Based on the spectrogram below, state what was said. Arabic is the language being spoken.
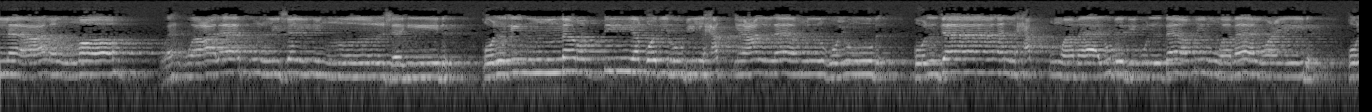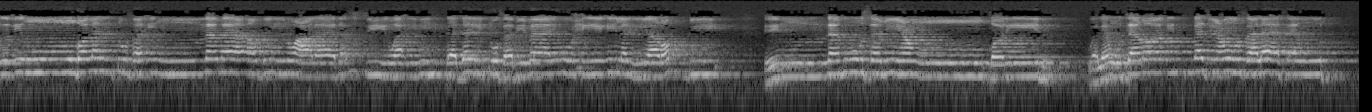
علام الغيوب. قل جاء الحق وما يبدئ الباطل وما يعيد. قل إن ضللت فإنما أضل على نفسي وإن اهتديت فبما يوحي إلي ربي. إنه سميع قريب. ولو ترى إذ فزعوا فلا ثوت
